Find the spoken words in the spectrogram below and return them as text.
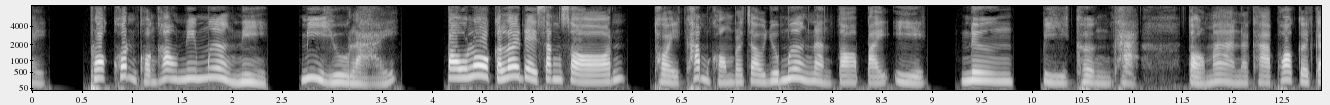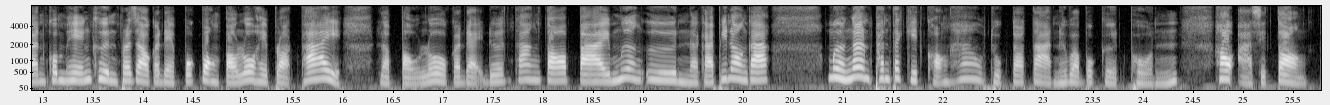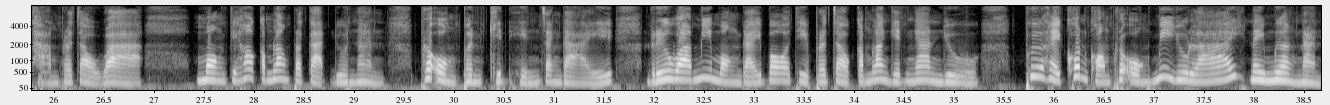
เพราะคนของเฮาในเมืองนี่มีอยู่หลาย เปาโลก็เลยได้สั่งสอนถอยคำของพระเจ้าอยู่เมืองนั่นต่อไปอีกหนึ่งปีครึ่งค่ะ ต่อมานะคะพอเกิดการคมเหงขึ้นพระเจ้าก็ได้ปกป้องเปาโลให้ปลอดภัยและเปาโลก็ได้เดินทางต่อไปเมืองอื่นนะคะ พี่น้องคะเมื่องานพันธกิจของเฮาถูกต่อต้านหรือว่าบ่เกิดผลเฮาอาจสิต้องถามพระเจ้าว่ามองที่เฮากำลังประกาศอยู่นั่น พระองค์เพิ่นคิดเห็นจังใด หรือว่ามีมองใดบ่ที่พระเจ้ากำลังเฮ็ดงานอยู่ เพื่อให้คนของพระองค์มีอยู่หลายในเมืองนั้น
